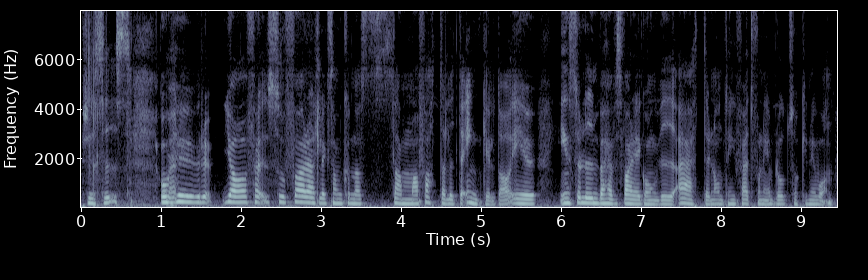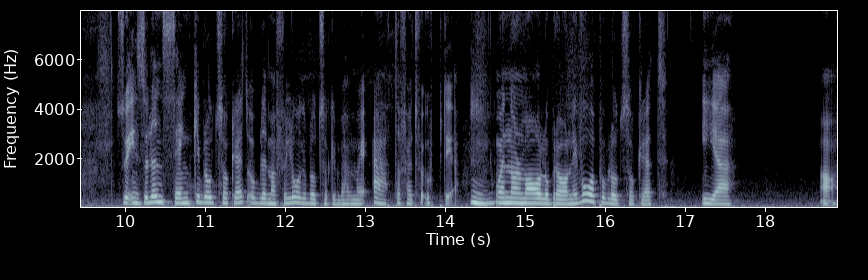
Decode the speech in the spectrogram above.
Precis. Och Men- hur, ja, för, så för att liksom kunna sammanfatta lite enkelt då, är ju insulin behövs varje gång vi äter någonting för att få ner blodsockernivån. Så insulin sänker blodsockret och blir man för låg i blodsocker behöver man ju äta för att få upp det. Mm. Och en normal och bra nivå på blodsockret är ja,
